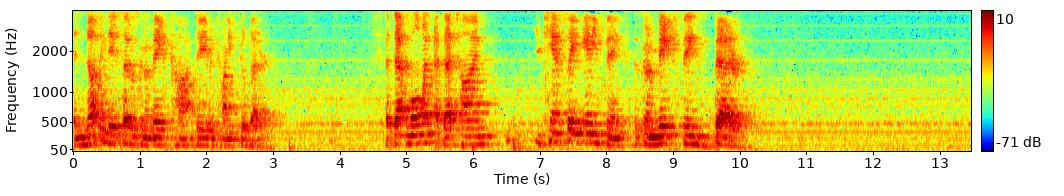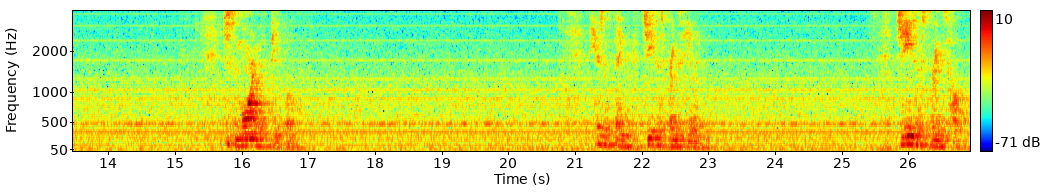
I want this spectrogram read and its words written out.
And nothing they said was going to make Con- Dave and Connie feel better. At that moment, at that time, you can't say anything that's going to make things better. Just mourn with people. Here's the thing because Jesus brings healing, Jesus brings hope.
